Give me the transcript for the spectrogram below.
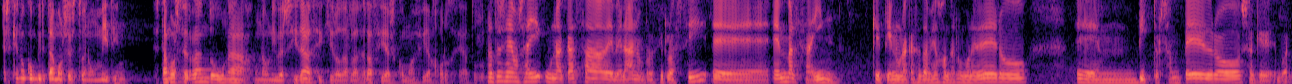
es que no convirtamos esto en un meeting. Estamos cerrando una, una universidad y quiero dar las gracias, como hacía Jorge, a todos. Nosotros teníamos ahí una casa de verano, por decirlo así, eh, en Balsaín, que tiene una casa también Juan Carlos Monedero, eh, Víctor San Pedro, o sea que, bueno,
